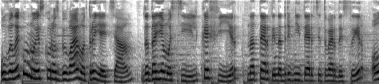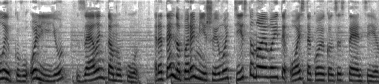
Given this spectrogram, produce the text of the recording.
У велику миску розбиваємо три яйця, додаємо сіль, кефір, натертий на дрібній терці твердий сир, оливкову олію, зелень та муку. Ретельно перемішуємо, тісто має вийти ось такої консистенції.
